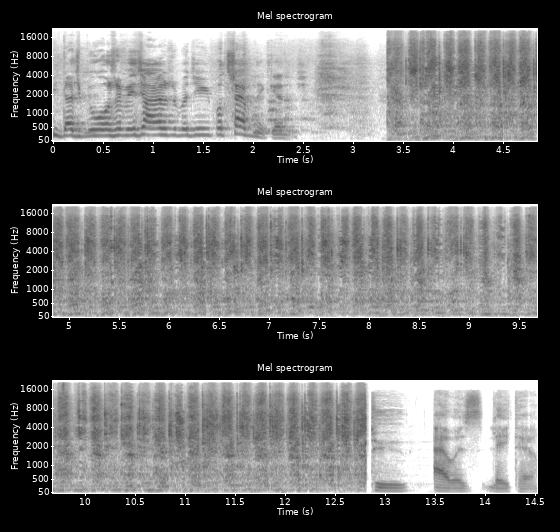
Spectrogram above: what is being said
widać było, że wiedziałem, że będzie mi potrzebny kiedyś. Two hours later.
